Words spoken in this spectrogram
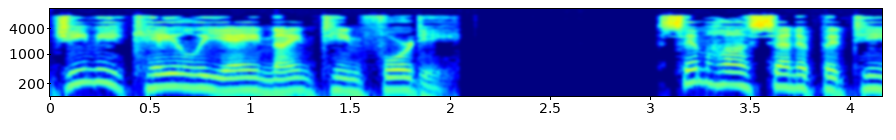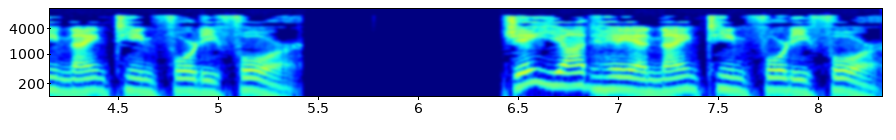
Jeannie K. Lié 1940 Simha Senapati 1944 J. Yadhaya 1944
